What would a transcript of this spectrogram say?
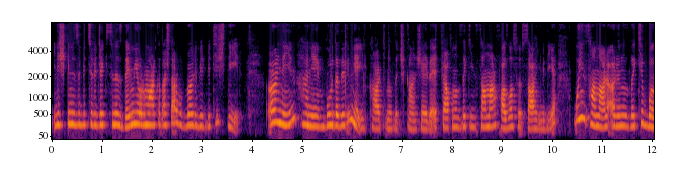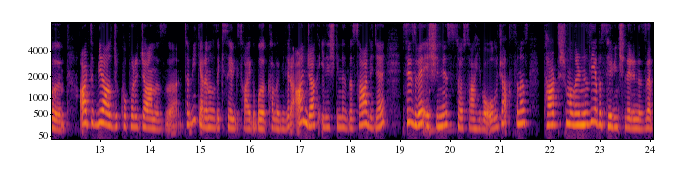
İlişkinizi bitireceksiniz demiyorum arkadaşlar. Bu böyle bir bitiş değil. Örneğin hani burada dedim ya ilk kartımızda çıkan şeyde etrafınızdaki insanlar fazla söz sahibi diye. Bu insanlarla aranızdaki bağı artık birazcık koparacağınızı, tabii ki aranızdaki sevgi saygı bağı kalabilir. Ancak ilişkinizde sadece siz ve eşiniz söz sahibi olacaksınız. Tartışmalarınızı ya da sevinçlerinizi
